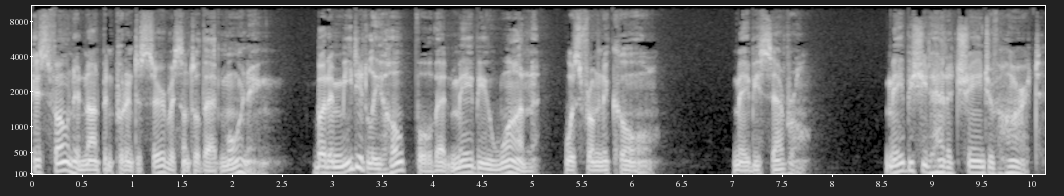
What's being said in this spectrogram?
His phone had not been put into service until that morning, but immediately hopeful that maybe one was from Nicole. Maybe several. Maybe she'd had a change of heart.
